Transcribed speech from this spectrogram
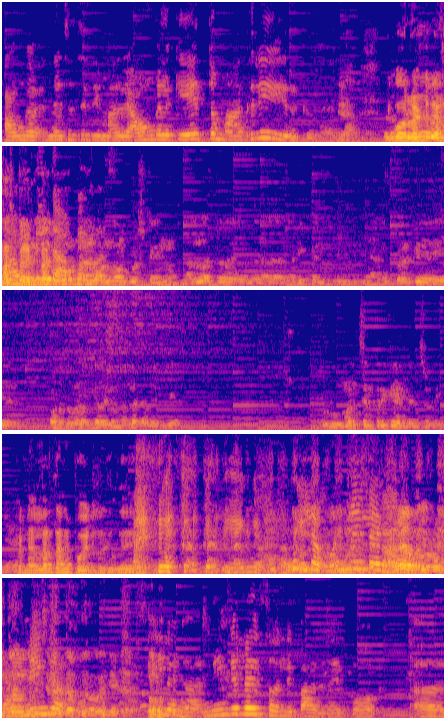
அவங்க நெசசிட்டி மாதிரி அவங்களுக்கு ஏத்த மாதிரி இருக்குங்க. இப்போ ஒரு ரெண்டு பேர் ஹஸ்பண்ட். இன்னொரு- question. நல்ல கதை சொல்றீங்க இப்ப இருக்க படத்துல கதைகள் நல்ல கதை இல்லையா ஒரு உமன் சென்ட்ரிக்கா இல்லைன்னு சொன்னீங்க. இப்போ நல்லா தானே போயிட்டு இருக்குது ஏங்க, இல்ல உண்மையில அதான் உங்களுக்கு ரொம்ப நாள் நீங்க- சென்ட்ரிக்கா போறதை கேட்கறோம் இல்லைங்க நீங்களே சொல்லி பாருங்க இப்போ அஹ்,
